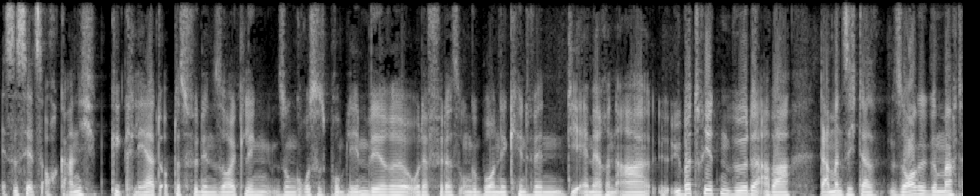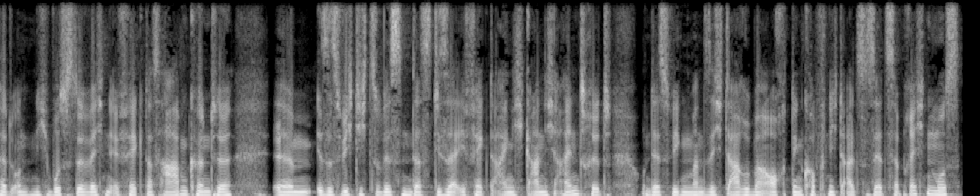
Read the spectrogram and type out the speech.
es ist jetzt auch gar nicht geklärt, ob das für den Säugling so ein großes Problem wäre oder für das ungeborene Kind, wenn die mRNA übertreten würde. Aber da man sich da Sorge gemacht hat und nicht wusste, welchen Effekt das haben könnte, ähm, ist es wichtig zu wissen, dass dieser Effekt eigentlich gar nicht eintritt und deswegen man sich darüber auch den Kopf nicht allzu sehr zerbrechen muss.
